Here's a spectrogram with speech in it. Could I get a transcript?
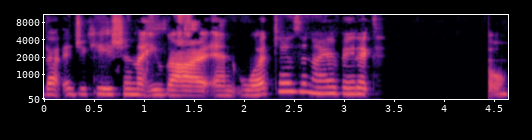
that education that you got, and what does an Ayurvedic do?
